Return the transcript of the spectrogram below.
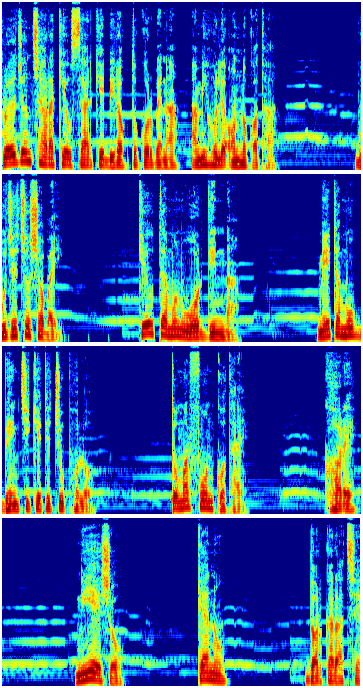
প্রয়োজন ছাড়া কেউ স্যারকে বিরক্ত করবে না, আমি হলে অন্য কথা। বুঝেছ সবাই? কেউ তেমন ওর দিন না। মেয়েটা মুখ ভেঙচি কেটে চুপ হল। তোমার ফোন কোথায়? ঘরে। নিয়ে এসো। কেন? দরকার আছে।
